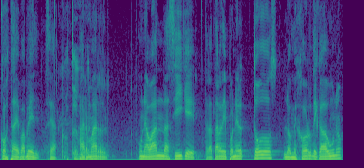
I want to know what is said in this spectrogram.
Costa de Papel, o sea, Costa de Papel. armar una banda así que tratar de poner todos lo mejor de cada uno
